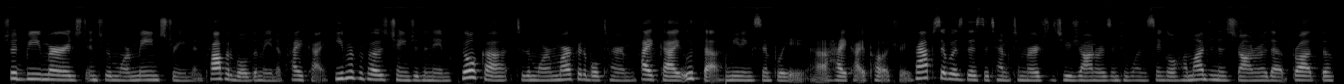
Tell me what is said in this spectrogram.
should be merged into a more mainstream and profitable domain of haikai. He even proposed changing the name kyoka to the more marketable term haikai uta, meaning simply uh, haikai poetry. Perhaps it was this attempt to merge the two genres into one single homogeneous genre that brought the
